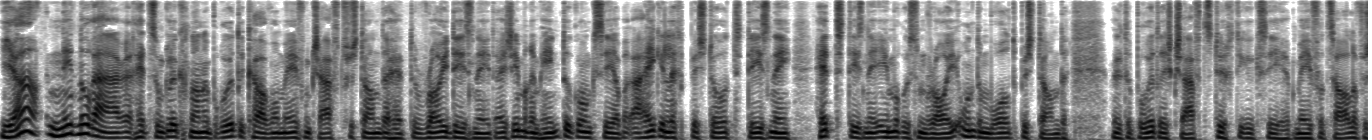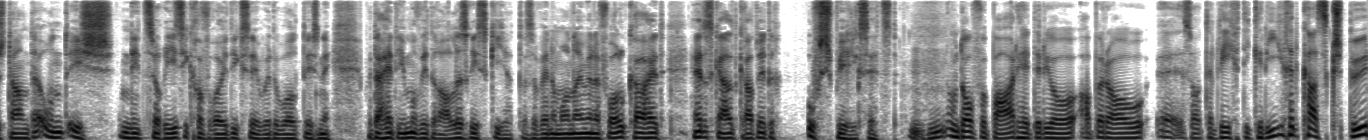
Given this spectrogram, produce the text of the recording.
Ja, nicht nur er. Er hat zum Glück noch einen Bruder gehabt, der mehr vom Geschäft verstanden hat, Roy Disney. Der ist immer im Hintergrund gewesen, aber eigentlich besteht Disney, hat Disney immer aus dem Roy und dem Walt bestanden, weil der Bruder ist geschäftstüchtiger gewesen, hat mehr von Zahlen verstanden und ist nicht so risikofreudig gewesen wie der Walt Disney, weil der hat immer wieder alles riskiert. Also wenn er mal noch einen Erfolg gehabt hat, hat er das Geld gerade wieder aufs Spiel gesetzt. Mhm. Und offenbar hat er ja aber auch äh, so der richtige Reicher gehabt, das Gespür,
